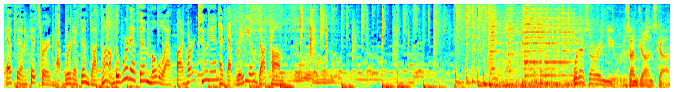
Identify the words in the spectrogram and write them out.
FM Pittsburgh, at wordfm.com, the Word FM mobile app, by heart, TuneIn, and at radio.com. With SRN News, I'm John Scott.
